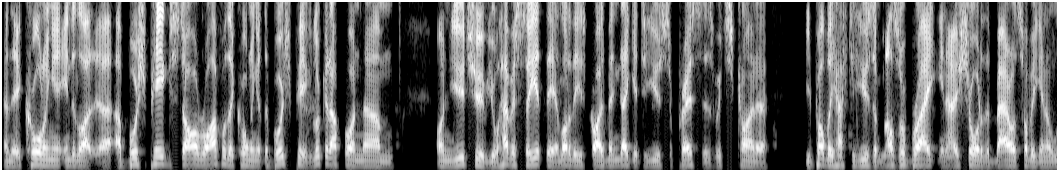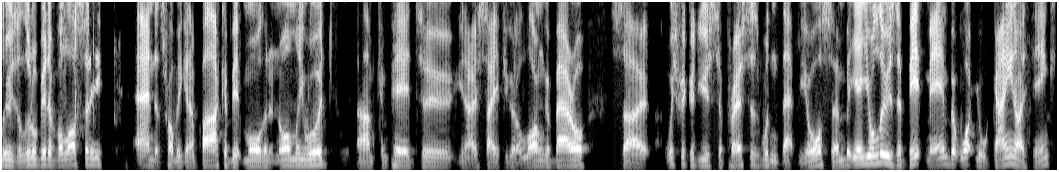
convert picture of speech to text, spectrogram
and they're calling it into like a, a bush pig style rifle. They're calling it the bush pig. Look it up on um, on YouTube. You'll have a see it there. A lot of these guys, I mean, they get to use suppressors, which kind of you'd probably have to use a muzzle brake. You know, short of the barrel, it's probably going to lose a little bit of velocity, and it's probably going to bark a bit more than it normally would um, compared to you know, say if you've got a longer barrel. So, wish we could use suppressors. Wouldn't that be awesome? But yeah, you'll lose a bit, man. But what you'll gain, I think,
